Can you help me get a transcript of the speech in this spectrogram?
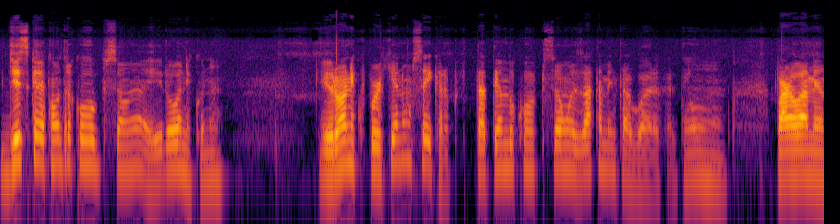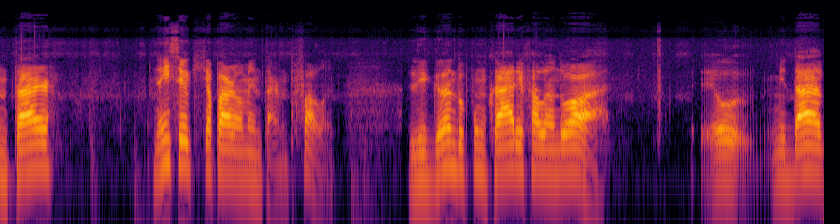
Diz que é contra a corrupção, é irônico, né? Irônico porque não sei, cara, porque tá tendo corrupção exatamente agora, cara. Tem um parlamentar nem sei o que é parlamentar, não tô falando. Ligando pra um cara e falando, ó, eu me dá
